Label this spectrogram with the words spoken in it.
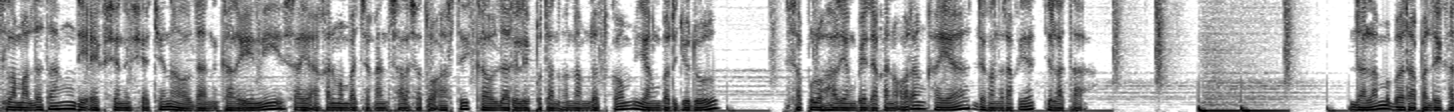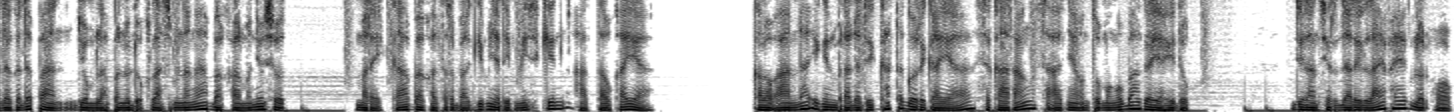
Selamat datang di Exyonesia Channel dan kali ini saya akan membacakan salah satu artikel dari liputan6.com yang berjudul 10 hal yang bedakan orang kaya dengan rakyat jelata. Dalam beberapa dekade ke depan, jumlah penduduk kelas menengah bakal menyusut. Mereka bakal terbagi menjadi miskin atau kaya. Kalau Anda ingin berada di kategori kaya, sekarang saatnya untuk mengubah gaya hidup. Dilansir dari lifehack.org,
